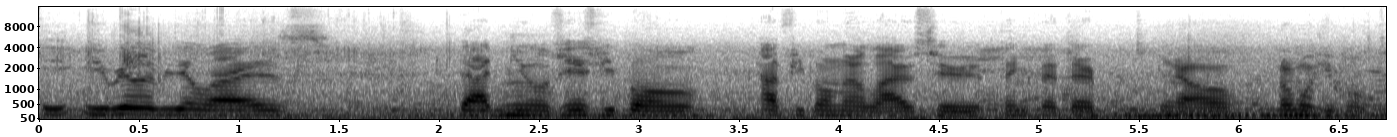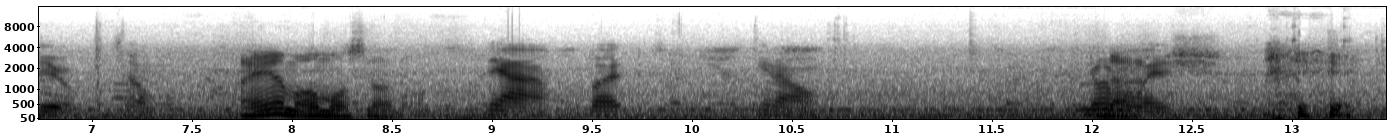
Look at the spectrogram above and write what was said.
you, really realize that you know people have people in their lives who think that they're you know normal people too. So I am almost normal. yeah, but you know normalish.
